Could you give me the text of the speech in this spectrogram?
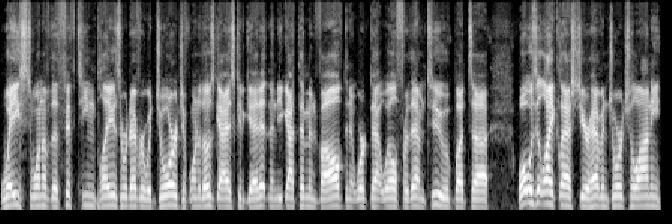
waste one of the 15 plays or whatever with George if one of those guys could get it. And then you got them involved and it worked out well for them too. But uh, what was it like last year having George Holani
